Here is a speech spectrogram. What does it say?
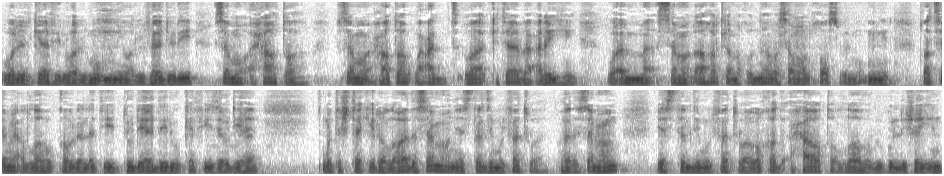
وللكافر والمؤمن والفاجر. سمع إحاطة سمع إحاطة وعد وكتاب عليه. وأما السمع الآخر كما قلنا هو سمع خاص بالمؤمنين. قد سمع الله قول التي تجادلك في زوجها. وتشتكي إلى الله. هذا سمع يستلزم الفتوى. وهذا سمع يستلزم الفتوى. وقد أحاط الله بكل شيء.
